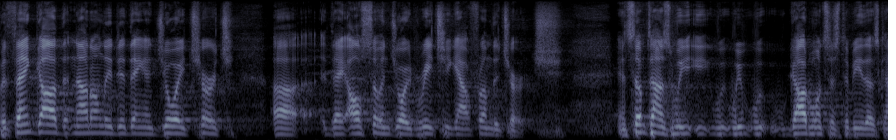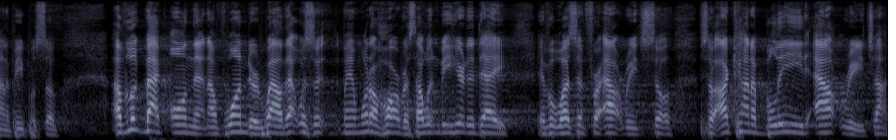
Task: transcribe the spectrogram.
But thank God that not only did they enjoy church, uh, they also enjoyed reaching out from the church. And sometimes we, we, we, God wants us to be those kind of people. So I've looked back on that and I've wondered, wow, that was a man, what a harvest. I wouldn't be here today if it wasn't for outreach. So, so I kind of bleed outreach. I,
